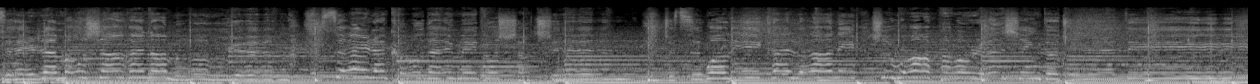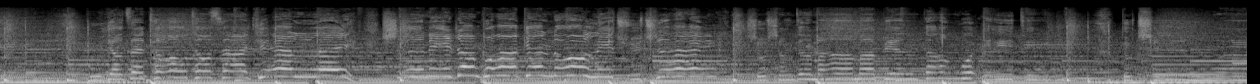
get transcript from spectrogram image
虽然梦想还那么远，虽然口袋没多少钱，这次我离开了你，是我好任性的决定。不要再偷偷擦眼泪，是你让我更努力去追。受伤的妈妈便当，我一定都吃完。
